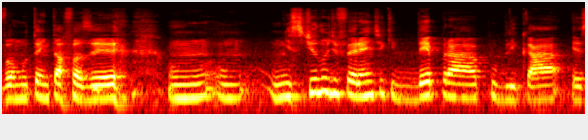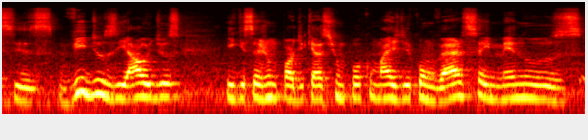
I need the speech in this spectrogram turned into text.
vamos tentar fazer um, um, um estilo diferente que dê para publicar esses vídeos e áudios e que seja um podcast um pouco mais de conversa e menos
